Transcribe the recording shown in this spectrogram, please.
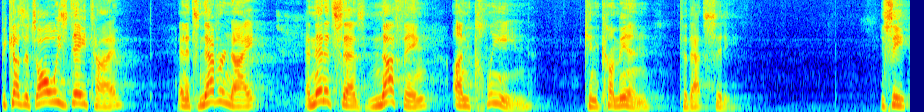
because it's always daytime and it's never night. And then it says, nothing unclean can come in to that city. You see,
